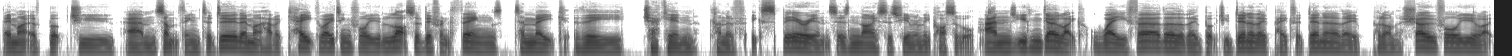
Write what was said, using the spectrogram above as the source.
They might have booked you um, something to do. They might have a cake waiting for you. Lots of different things to make the check-in kind of experience as nice as humanly possible. And you can go like way further that they've booked you dinner, they've paid for dinner, they've put on a show for you, like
